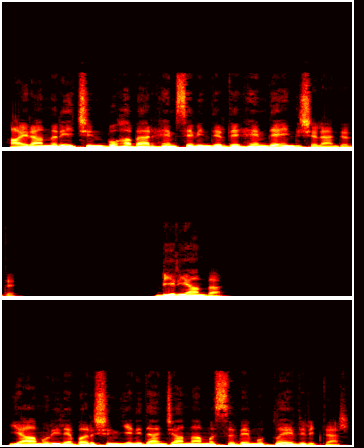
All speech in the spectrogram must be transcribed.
Hayranları için bu haber hem sevindirdi hem de endişelendirdi. Bir yanda Yağmur ile Barış'ın yeniden canlanması ve mutlu evlilikler.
